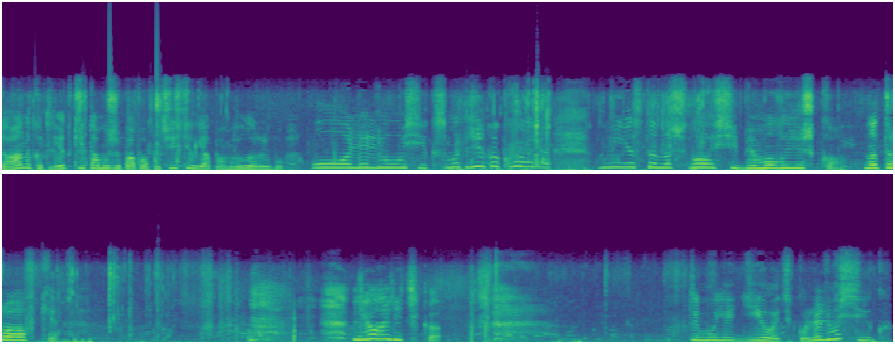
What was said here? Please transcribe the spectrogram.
Да, на котлетки. Там уже папа почистил, я помыла рыбу. О, Лялюсик, смотри, какое она место нашла себе, малышка. На травке. Лялечка. Ты моя девочка. Лялюсик.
